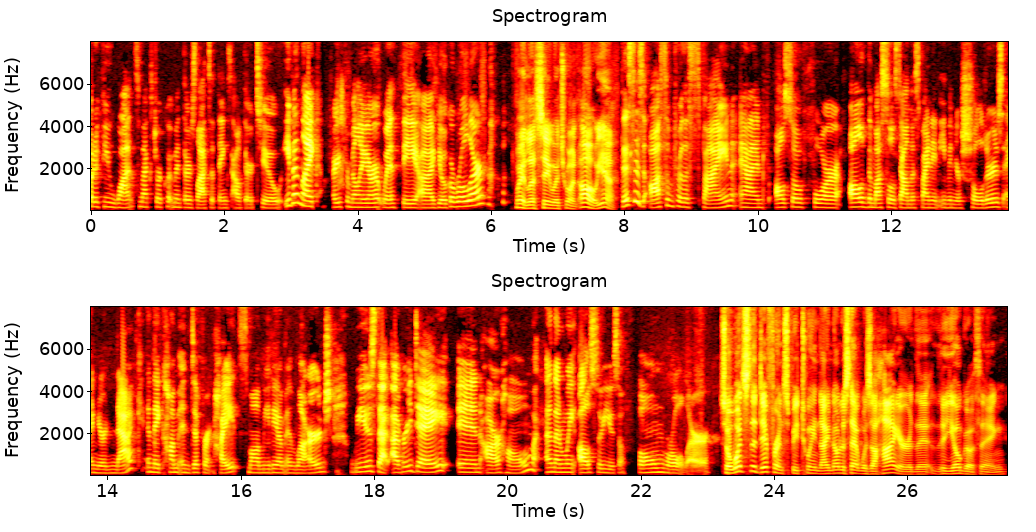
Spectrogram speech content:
But if you want some extra equipment, there's lots of things out there too. Even like, are you familiar with the uh, yoga roller? Wait, let's see which one. Oh, yeah. This is awesome for the spine and also for all of the muscles down the spine and even your shoulders and your neck. And they come in different heights small, medium, and large. We use that every day in our home. And then we also use a foam roller. So what's the difference between I noticed that was a higher the the yoga thing,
